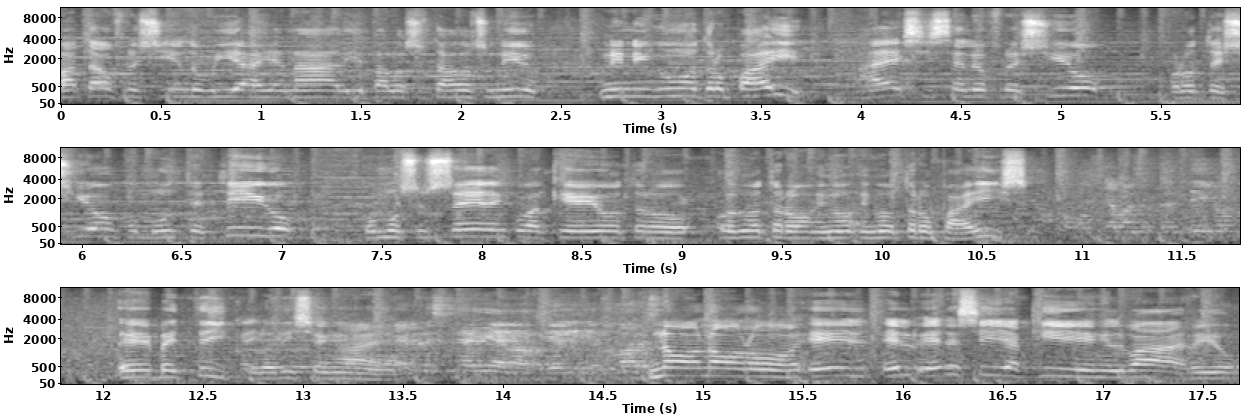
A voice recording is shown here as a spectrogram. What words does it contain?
para estar ofreciendo viaje a nadie para los Estados Unidos, ni ningún otro país. A él sí se le ofreció protección como un testigo, como sucede en cualquier otro, en otro, en, otro país. ¿Cómo se llama ese testigo? Eh, Betico, le dicen a él. ¿Él reside allá en No, no, no, él, él, él reside aquí en el barrio,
